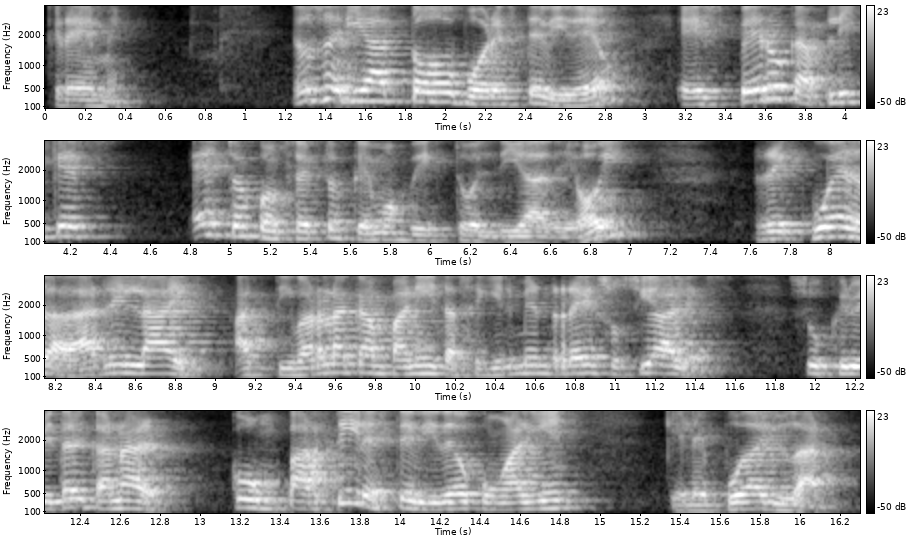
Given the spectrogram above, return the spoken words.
Créeme. Eso sería todo por este video. Espero que apliques estos conceptos que hemos visto el día de hoy. Recuerda darle like, activar la campanita, seguirme en redes sociales, suscribirte al canal, compartir este video con alguien que le pueda ayudar.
